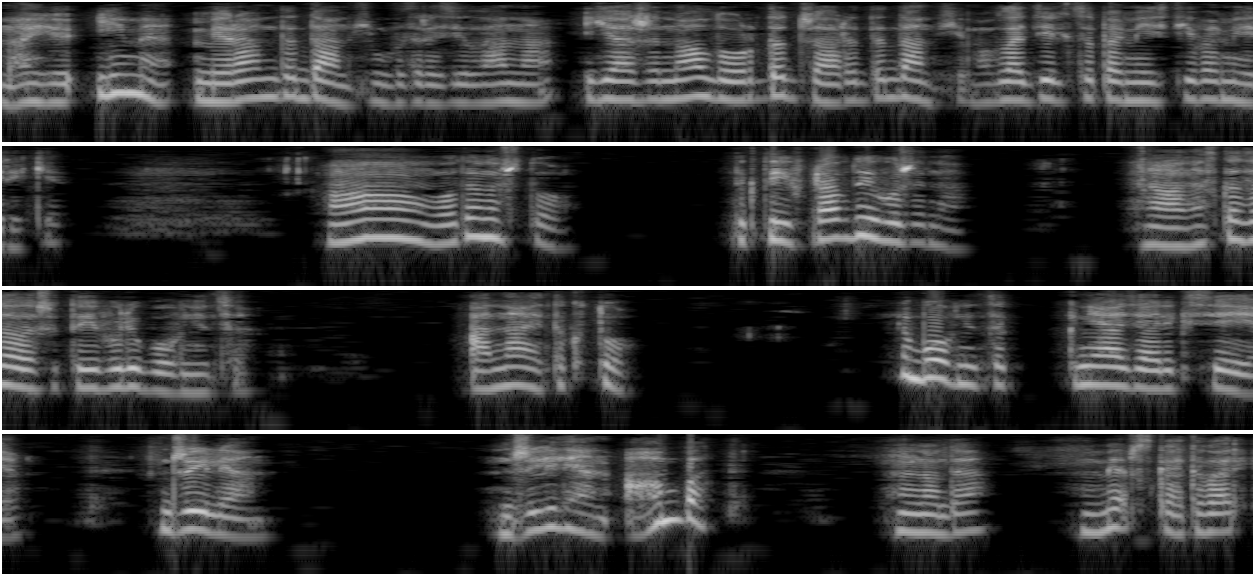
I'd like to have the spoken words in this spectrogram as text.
«Мое имя Миранда Данхем», — возразила она. «Я жена лорда Джареда Данхема, владельца поместья в Америке». «А, вот оно что. Так ты и вправду его жена?» А она сказала, что ты его любовница. «Она — это кто?» «Любовница князя Алексея. Джиллиан». «Джиллиан Аббат?» «Ну да, мерзкая тварь».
